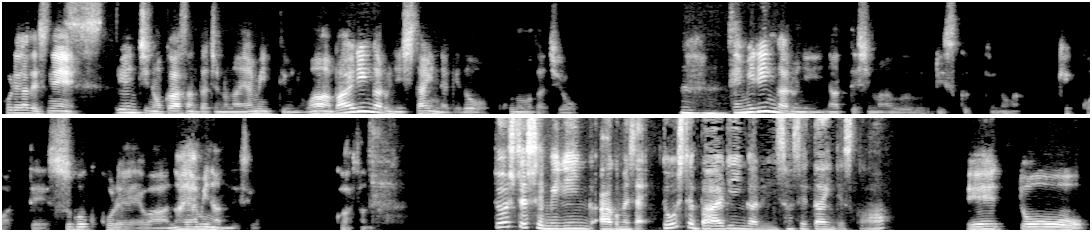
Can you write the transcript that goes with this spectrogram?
これがですね、現地のお母さんたちの悩みっていうのは、バイリンガルにしたいんだけど、子供たちを。うんうんセミリンガルになってしまうリスクっていうのが結構あって、すごくこれは悩みなんですよ。お母さん。どうしてセミリンガあ、ごめんなさい。どうしてバイリンガルにさせたいんですか？えーっと、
